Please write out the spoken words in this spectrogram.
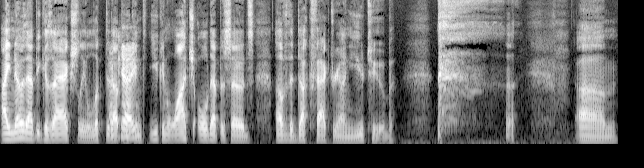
I know that because I actually looked it up. Okay. You can you can watch old episodes of the Duck Factory on YouTube. um,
